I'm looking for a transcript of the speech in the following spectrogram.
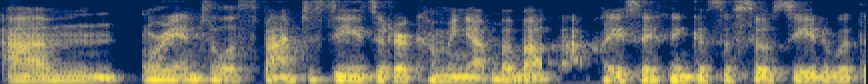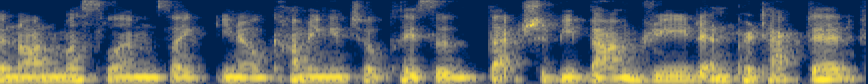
Um, Orientalist fantasies that are coming up mm-hmm. about that place, I think, is associated with the non-Muslims, like you know, coming into a place that should be boundaried and protected.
